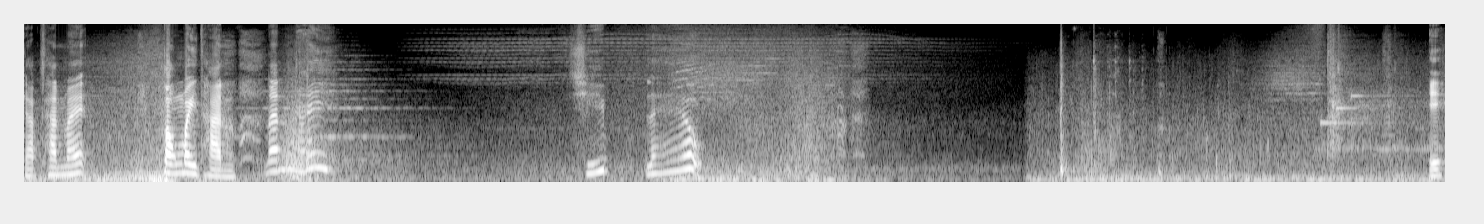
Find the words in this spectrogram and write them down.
จับทันไหม ต้องไม่ทัน นั่นไง ชิปแล้ว เอ๊ะ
